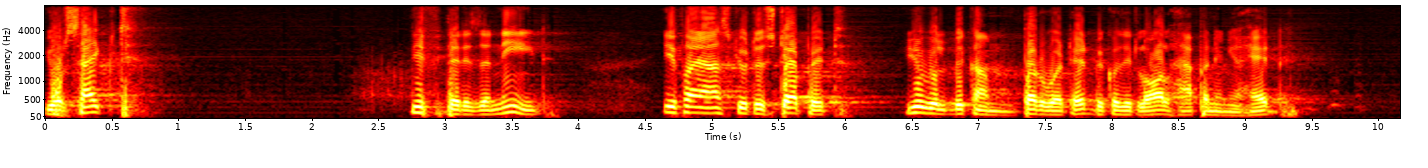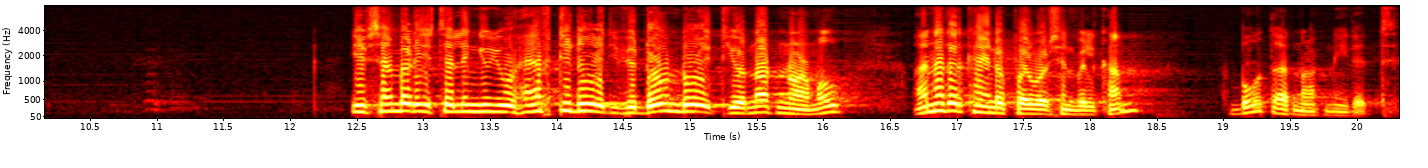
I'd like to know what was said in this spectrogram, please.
you're psyched? If there is a need, if I ask you to stop it, you will become perverted because it'll all happen in your head. If somebody is telling you, you have to do it, if you don't do it, you're not normal, another kind of perversion will come. Both are not needed,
